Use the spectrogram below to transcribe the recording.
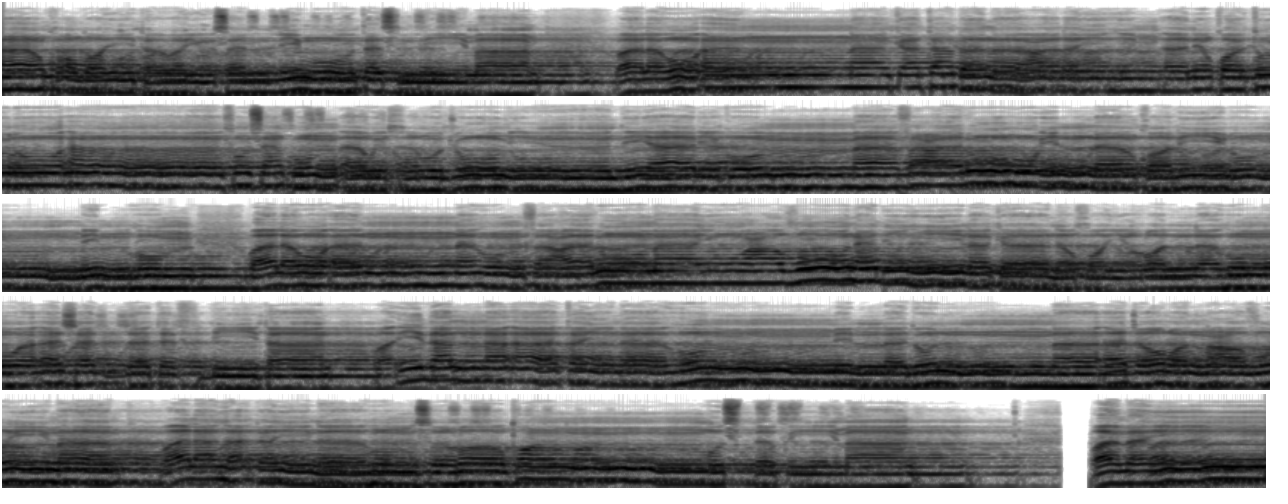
قضيت ويسلموا تسليما. ولو أنا كتبنا عليهم أن اقتلوا أنفسكم أو اخرجوا من دياركم ما فعلوه إلا قليل منهم. ولو أنهم فعلوا ما يوعظون به لكان خيرا لهم وأشد تثبيتا. وإذا لآتيناهم من لدنا أجرا عظيما ولهديناهم صراطا مستقيما. ومن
